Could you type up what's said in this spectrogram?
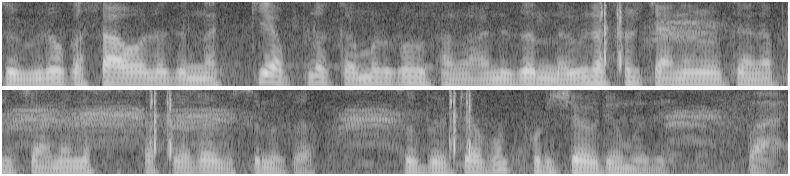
सो व्हिडिओ कसा आवडला तर नक्की आपलं कमेंट करून सांगा. आणि जर नवीन असेल चॅनलवरती आणि आपल्या चॅनलला सबस्क्राईब करायला विसरू नका. सो भेटू आपण पुढच्या व्हिडिओमध्ये बाय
